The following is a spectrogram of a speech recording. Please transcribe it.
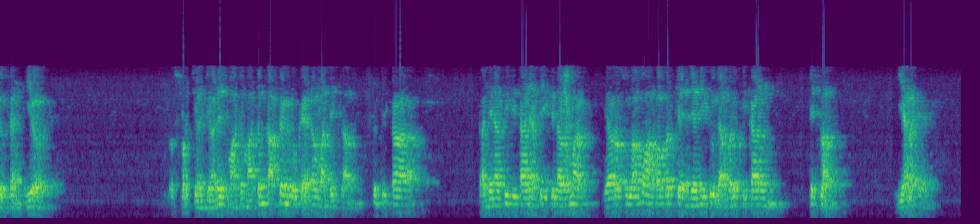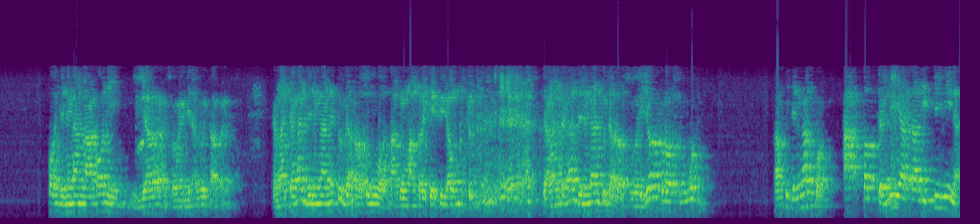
Sufyan. Iya. Terus perjanjiannya semacam-macam kabeh ngrugekno umat Islam. Ketika Kajian Nabi ditanya di Sina Umar, ya Rasulullah apa perjanjian itu tidak merugikan Islam? Iya. Kok jenengan lakoni? Iya, soalnya kita tahu. Jangan-jangan jenengan itu tidak Rasulullah, saking mantel tidak Jangan-jangan jenengan itu tidak Rasulullah, ya Rasulullah. Tapi jenengan kok aktor dan niat mina.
